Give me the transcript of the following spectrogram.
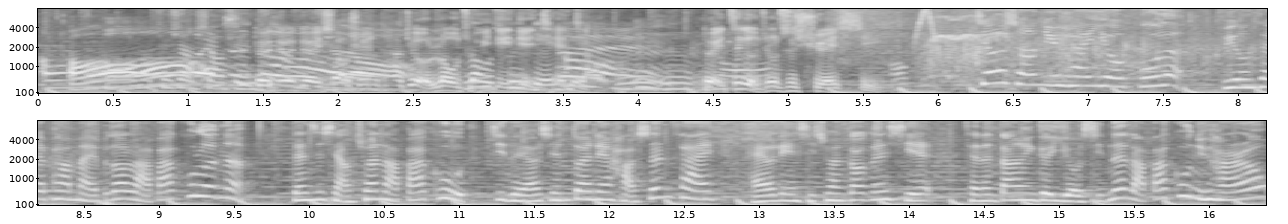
哦，就像肖轩。对对对，肖轩他就有露出一点点前脚。嗯嗯。对，这个就是靴型。娇小女孩有福了，不用再怕买不到喇叭裤了呢。但是想穿喇叭裤，记得要先锻炼好身材，还要练习穿高跟鞋，才能当一个有型的喇叭裤女孩哦。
